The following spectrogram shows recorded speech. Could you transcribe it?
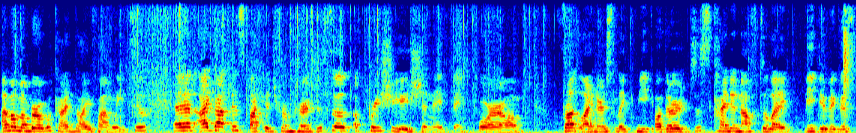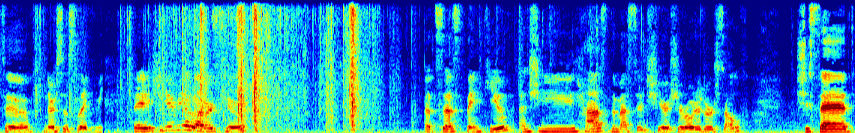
I'm a member of a Kain Tayo family too. And I got this package from her, just an appreciation, I think, for um, frontliners like me. Uh, they're just kind enough to like be giving this to nurses like me. They she gave me a letter too that says thank you and she has the message here. She wrote it herself. She said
